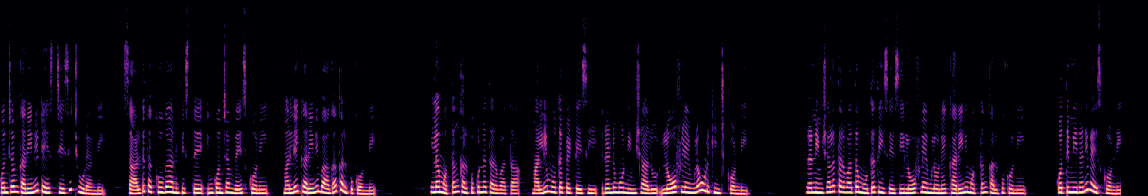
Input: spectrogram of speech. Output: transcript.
కొంచెం కర్రీని టేస్ట్ చేసి చూడండి. సాల్ట్ తక్కువగా అనిపిస్తే ఇంకొంచెం వేసుకొని మళ్ళీ కర్రీని బాగా కలుపుకోండి. ఇలా మొత్తం కలుపుకున్న తర్వాత మళ్ళీ మూత పెట్టేసి రెండు మూడు నిమిషాలు లో ఫ్లేమ్లో ఉడికించుకోండి. రెండు నిమిషాల తర్వాత మూత తీసేసి లో ఫ్లేమ్లోనే కర్రీని మొత్తం కలుపుకొని కొత్తిమీరని వేసుకోండి.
